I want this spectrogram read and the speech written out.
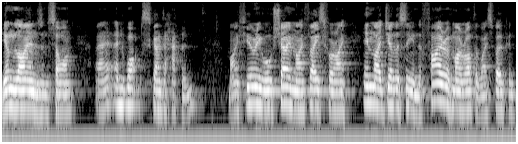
young lions and so on. Uh, and what's going to happen? My fury will show in my face, for I, in my jealousy, in the fire of my wrath have I spoken.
